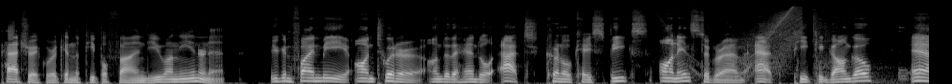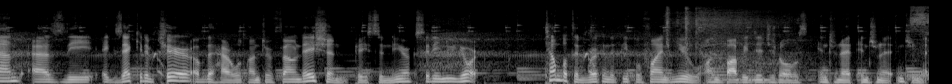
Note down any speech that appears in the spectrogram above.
Patrick, where can the people find you on the internet? You can find me on Twitter under the handle at Colonel K Speaks, on Instagram at P Kigongo, and as the executive chair of the Harold Hunter Foundation, based in New York City, New York. Templeton, where can the people find you on Bobby Digital's Internet, Internet, Internet?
